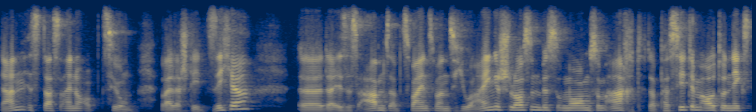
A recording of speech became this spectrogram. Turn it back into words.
dann ist das eine Option, weil da steht sicher, äh, da ist es abends ab 22 Uhr eingeschlossen bis morgens um 8. Da passiert im Auto nichts.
